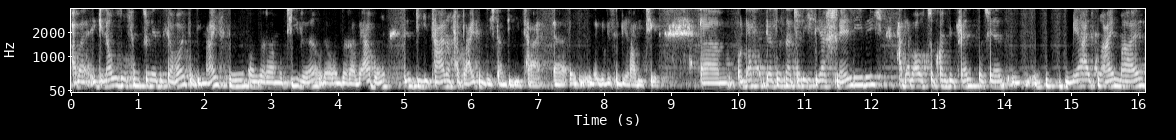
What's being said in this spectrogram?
Aber genauso funktioniert es ja heute. Die meisten unserer Motive oder unserer Werbung sind digital und verbreiten sich dann digital äh, in einer gewissen Viralität. Ähm, und das, das ist natürlich sehr schnelllebig, hat aber auch zur Konsequenz, dass wir mehr als nur einmal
